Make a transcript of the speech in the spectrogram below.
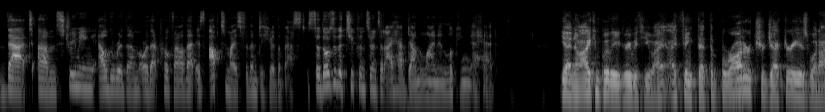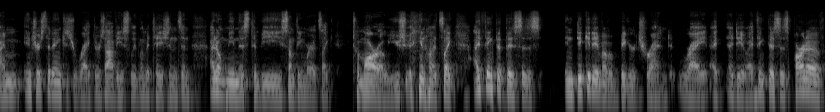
that um, streaming algorithm or that profile that is optimized for them to hear the best. So those are the two concerns that I have down the line and looking ahead. Yeah, no, I completely agree with you. I, I think that the broader trajectory is what I'm interested in because you're right. There's obviously limitations. And I don't mean this to be something where it's like tomorrow you should, you know, it's like I think that this is indicative of a bigger trend, right? I, I do. I think this is part of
